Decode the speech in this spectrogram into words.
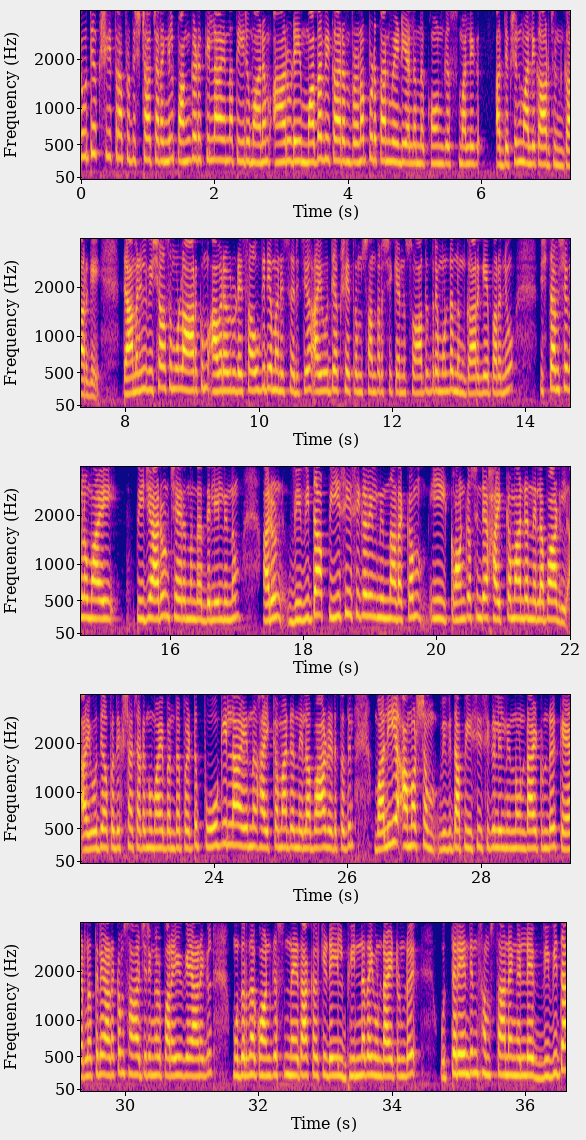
അയോധ്യ ക്ഷേത്ര പ്രതിഷ്ഠാ ചടങ്ങിൽ പങ്കെടുക്കില്ല എന്ന തീരുമാനം ആരുടെയും മതവികാരം വ്രണപ്പെടുത്താൻ വേണ്ടിയല്ലെന്ന് കോൺഗ്രസ് മല്ലിക അധ്യക്ഷൻ മല്ലികാർജുൻ ഖാർഗെ. രാമനിൽ വിശ്വാസമുള്ള ആർക്കും അവരവരുടെ സൗകര്യമനുസരിച്ച് അയോധ്യ ക്ഷേത്രം സന്ദർശിക്കാൻ സ്വാതന്ത്ര്യമുണ്ടെന്നും ഖാർഗെ പറഞ്ഞു. വിശദാംശങ്ങളുമായി പി ജെ അരുൺ ചേരുന്നുണ്ട് ദില്ലിയിൽ നിന്നും. അരുൺ വിവിധ പി സി സികളിൽ നിന്നടക്കം ഈ കോൺഗ്രസിന്റെ ഹൈക്കമാൻഡ് നിലപാടിൽ അയോധ്യ പ്രതിഷ്ഠാ ചടങ്ങുമായി ബന്ധപ്പെട്ട് പോകില്ല എന്ന് ഹൈക്കമാൻഡ് നിലപാടെടുത്തതിൽ വലിയ അമർഷം വിവിധ പി സി സികളിൽ നിന്നുണ്ടായിട്ടുണ്ട്. കേരളത്തിലെ അടക്കം സാഹചര്യങ്ങൾ പറയുകയാണെങ്കിൽ മുതിർന്ന കോൺഗ്രസ് നേതാക്കൾക്കിടയിൽ ഭിന്നതയുണ്ടായിട്ടുണ്ട്. ഉത്തരേന്ത്യൻ സംസ്ഥാനങ്ങളിലെ വിവിധ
